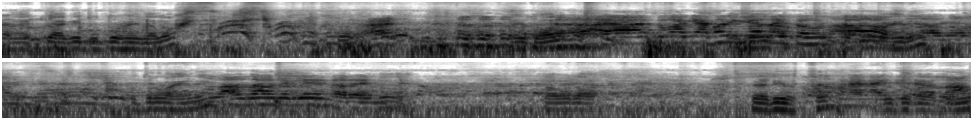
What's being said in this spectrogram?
হ্যাঁ, একটু আগে যুদ্ধ হয়ে গেল। এই দল বাহিনী উত্তর বাহিনী। ধরে হ্যাঁ, ওরা রেডি হচ্ছে যুদ্ধ করার জন্য।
